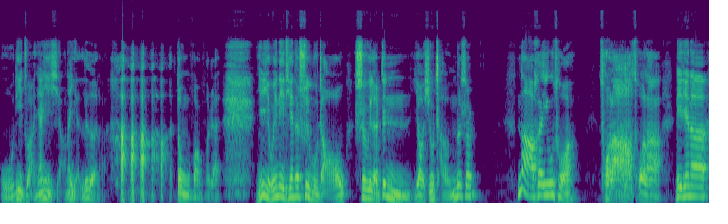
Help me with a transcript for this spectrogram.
武帝转念一想，那也乐了，哈哈哈哈！东方夫人，你以为那天他睡不着是为了朕要修城的事儿？那还有错？错啦，错啦！那天呢，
